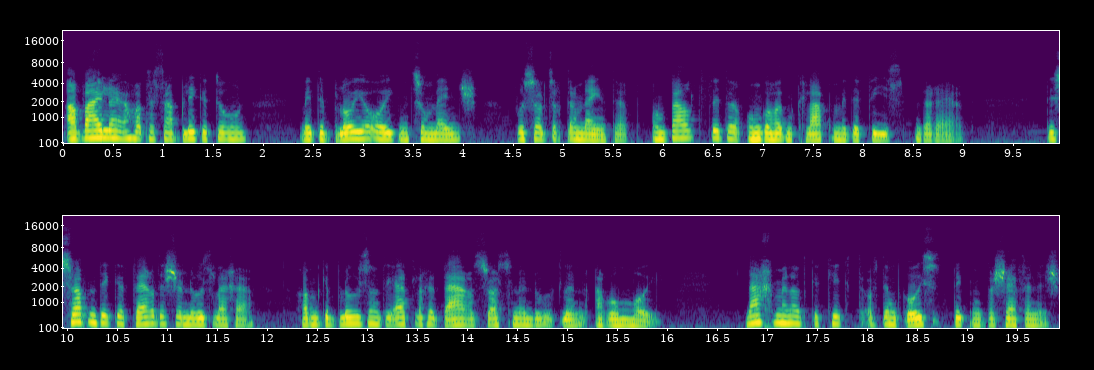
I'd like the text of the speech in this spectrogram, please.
Eine Weile hat es einen Blick getan mit den blauen Augen zum Mensch, wo es sich der nehnte, und bald wieder ungeheuben Klappen mit den Fies in der Erde. Die schoppendige pferdische Nusslöcher haben geblosen die etliche Dareschossene Nudeln herum Meul. Nachmen hat gekickt auf dem größten Beschäftignis,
